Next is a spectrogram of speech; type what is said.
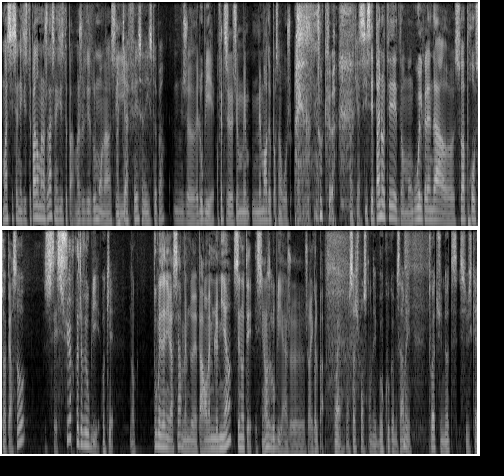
Moi, si ça n'existe pas dans mon agenda, ça n'existe pas. Moi, je le dis à tout le monde. hein, Un café, ça n'existe pas? Je vais l'oublier. En fait, j'ai une mé- mémoire de poisson rouge. Donc, euh, Ok. si c'est pas noté dans mon Google Calendar, euh, soit pro, soit perso, c'est sûr que je vais oublier. Ok. Tous mes anniversaires, même de mes parents, même le mien, c'est noté. Et sinon, je l'oublie. hein, je, je rigole pas. Ouais, bon, ça, je pense qu'on est beaucoup comme ça, mais toi, tu notes jusqu'à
